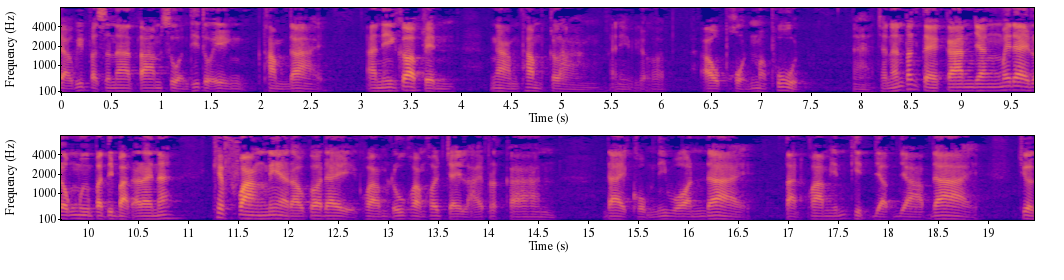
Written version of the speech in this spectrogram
จากวิปัสสนาตามส่วนที่ตัวเองทำได้ อันนี้ก็เป็นงามท่ามกลาง อันนี้เรียกว่าเอาผลมาพูดนะฉะนั้นตั้งแต่การยังไม่ได้ลงมือปฏิบัติอะไรนะ แค่ฟังเนี่ยเราก็ได้ความรู้ความเข้าใจหลายประการ ได้ข่มนิวรณ์ได้ ตัดความเห็นผิดหยาบหยาบได้ เชื่อ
